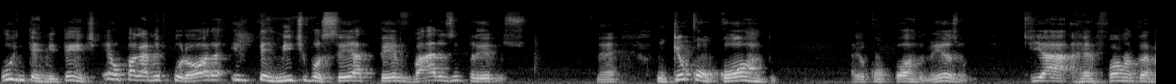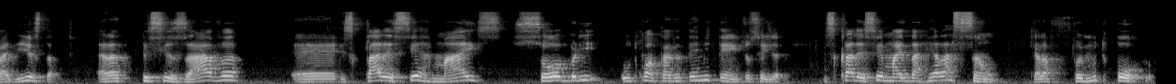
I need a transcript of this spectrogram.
o intermitente é o pagamento por hora e permite você a ter vários empregos. Né? O que eu concordo, eu concordo mesmo, que a reforma trabalhista ela precisava é, esclarecer mais sobre o contrato intermitente, ou seja, esclarecer mais da relação, que ela foi muito pouco.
